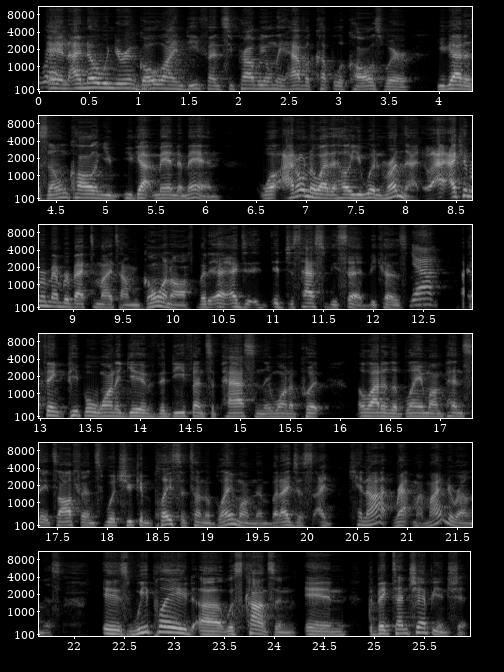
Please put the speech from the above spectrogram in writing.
Right. And I know when you're in goal line defense, you probably only have a couple of calls where you got a zone call and you, you got man to man. Well, I don't know why the hell you wouldn't run that. I, I can remember back to my time going off, but it, it just has to be said because yeah. I think people want to give the defense a pass and they want to put a lot of the blame on Penn State's offense, which you can place a ton of blame on them. But I just, I cannot wrap my mind around this is we played uh, Wisconsin in the Big Ten championship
